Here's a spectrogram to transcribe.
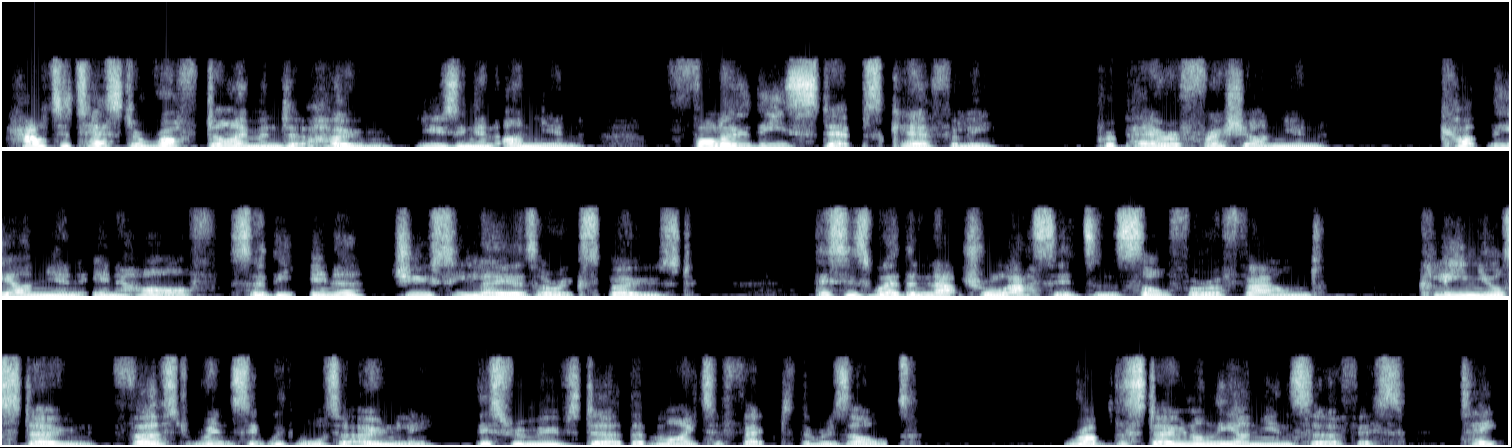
How to test a rough diamond at home using an onion. Follow these steps carefully. Prepare a fresh onion. Cut the onion in half so the inner juicy layers are exposed. This is where the natural acids and sulfur are found. Clean your stone. First, rinse it with water only. This removes dirt that might affect the result. Rub the stone on the onion surface. Take,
